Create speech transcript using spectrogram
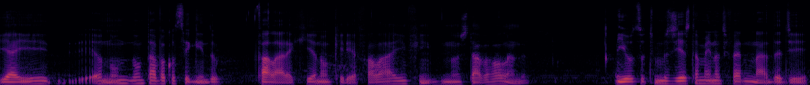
E aí eu não estava conseguindo falar aqui, eu não queria falar, enfim, não estava rolando. E os últimos dias também não tiveram nada de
